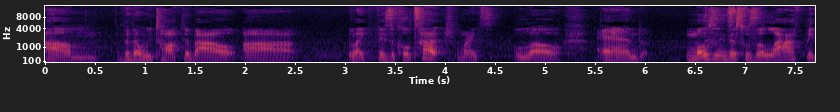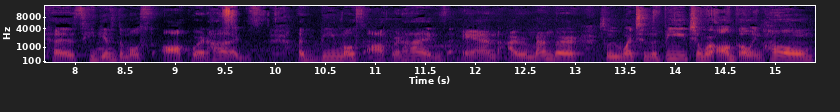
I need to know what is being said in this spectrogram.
Um, but then we talked about uh, like physical touch ranks low, and mostly this was a laugh because he gives the most awkward hugs, like the most awkward hugs. And I remember, so we went to the beach and we're all going home.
